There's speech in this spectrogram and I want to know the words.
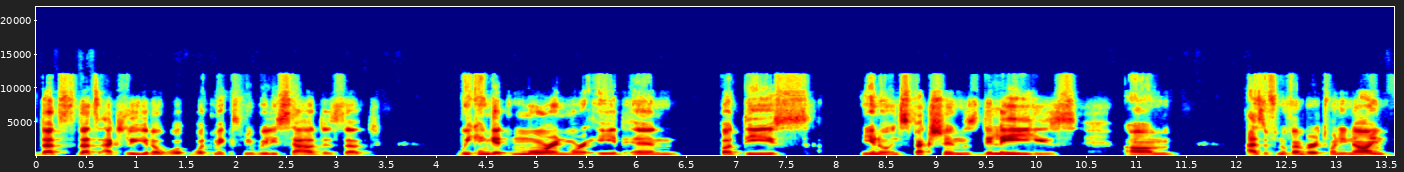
That's that's actually, you know, what, what makes me really sad is that we can get more and more aid in, but these you know inspections delays. Um, as of november 29th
